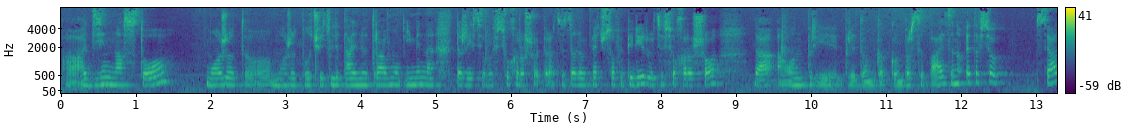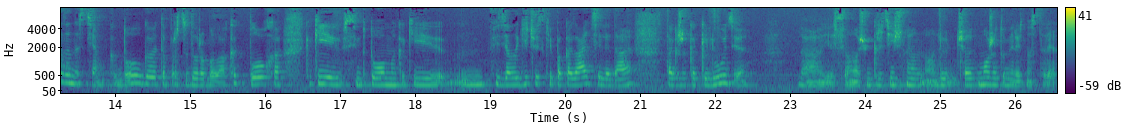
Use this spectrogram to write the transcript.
а, один на сто может, э, может получить летальную травму именно, даже если вы всю хорошую операцию сделали, вы 5 часов оперируете, все хорошо, да, а он при, при том, как он просыпается, но это все связано с тем, как долго эта процедура была, как плохо, какие симптомы, какие физиологические показатели, да, так же, как и люди, да, если он очень критичный, он, человек может умереть на столе,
